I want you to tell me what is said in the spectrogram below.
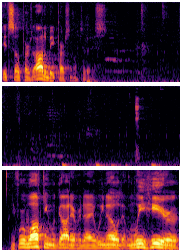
It's so personal, ought to be personal to us. If we're walking with God every day, we know that when we hear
